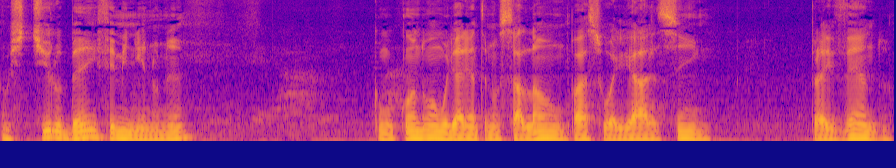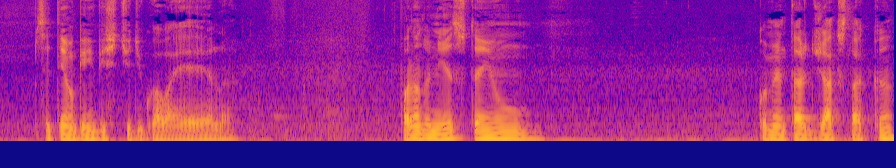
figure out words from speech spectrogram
o estilo bem feminino, né? Como quando uma mulher entra no salão, passa o olhar assim, para ir vendo se tem alguém vestido igual a ela. Falando nisso, tem um comentário de Jacques Lacan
